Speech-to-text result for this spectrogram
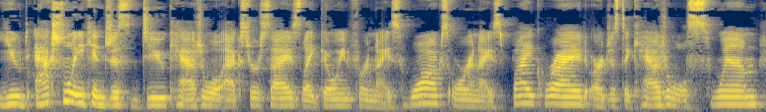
you actually can just do casual exercise like going for a nice walks or a nice bike ride or just a casual swim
